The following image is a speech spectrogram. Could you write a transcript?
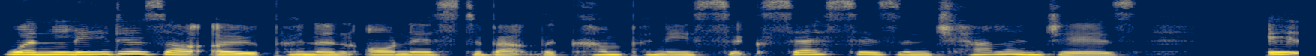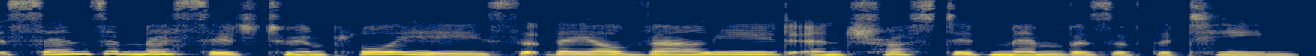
When leaders are open and honest about the company's successes and challenges, it sends a message to employees that they are valued and trusted members of the team.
